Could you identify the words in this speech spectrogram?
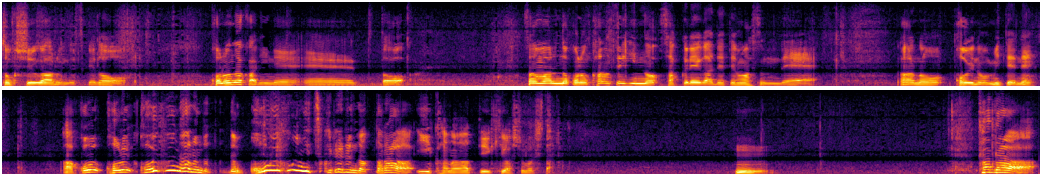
特集があるんですけど、この中にね、えーっと、30のこの完成品の作例が出てますんで、あの、こういうのを見てね、あ、ここれ、こういう風になるんだ、でもこういう風に作れるんだったらいいかなっていう気がしました。うん。ただ、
